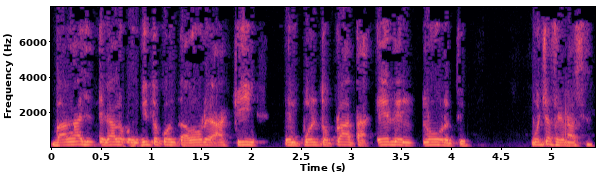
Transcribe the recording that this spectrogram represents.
van a llegar los benditos contadores aquí en Puerto Plata, es del norte. Muchas gracias.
